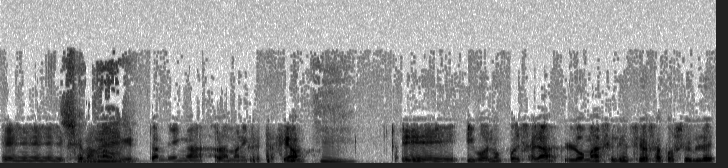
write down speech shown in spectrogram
eh, se van a unir también a- a la manifestación. Mm. Eh, y bueno, pues será lo más silenciosa posible,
